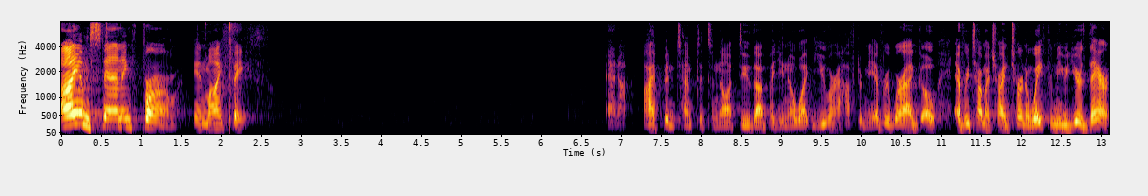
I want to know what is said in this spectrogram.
I am standing firm in my faith. And I've been tempted to not do that, but you know what? You are after me everywhere I go. Every time I try and turn away from you, you're there.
